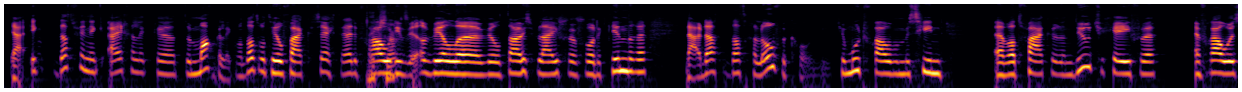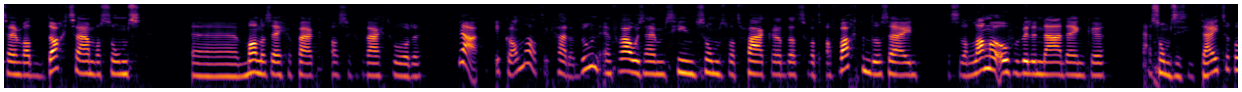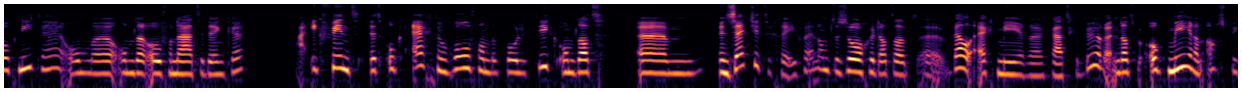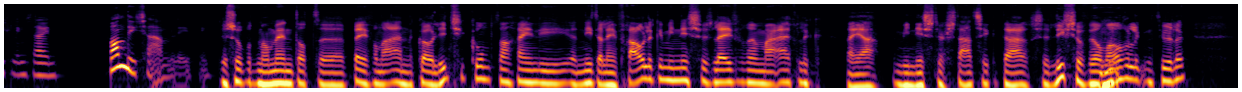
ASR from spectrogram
Ja, ik, dat vind ik eigenlijk uh, te makkelijk. Want dat wordt heel vaak gezegd. Hè? De vrouw exact. die wil, wil, uh, wil thuis blijven voor de kinderen. Nou, dat, dat geloof ik gewoon niet. Je moet vrouwen misschien uh, wat vaker een duwtje geven. En vrouwen zijn wat bedachtzamer soms. mannen zeggen vaak als ze gevraagd worden... Ja, ik kan dat. Ik ga dat doen. En vrouwen zijn misschien soms wat vaker dat ze wat afwachtender zijn. Dat ze er langer over willen nadenken. Ja, soms is die tijd er ook niet hè, om, om daarover na te denken. Maar ik vind het ook echt een rol van de politiek om dat um, een zetje te geven. En om te zorgen dat dat uh, wel echt meer uh, gaat gebeuren. En dat we ook meer een afspiegeling zijn van die samenleving. Dus op het moment dat uh, PvdA in de coalitie komt, dan gaan jullie niet alleen vrouwelijke ministers leveren, maar eigenlijk, nou ja, minister, staatssecretaris, liefst zoveel mhm. mogelijk natuurlijk.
